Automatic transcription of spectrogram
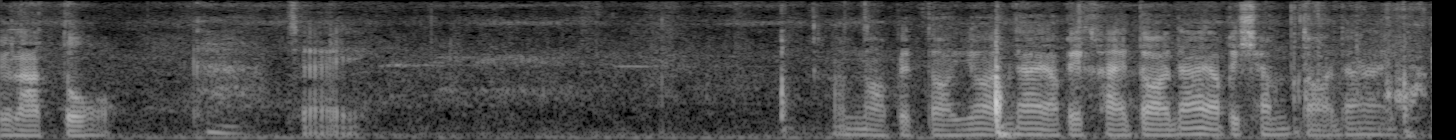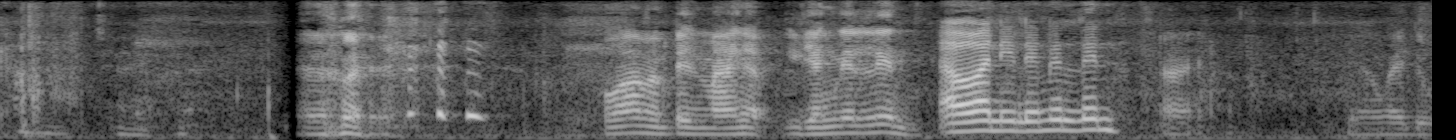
เวลาโตค่ะใช่เอาหน่อไปต่อยอดได้เอาไปขายต่อได้เอาไปชำต่อได้ค่ะใช่ครับเพราะว่ามันเป็นไม้แบบเลี้ยงเล่นเอาอันนี้เล่นเล่นเล่นๆใช่ครับเลี้ยงไว้ดู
